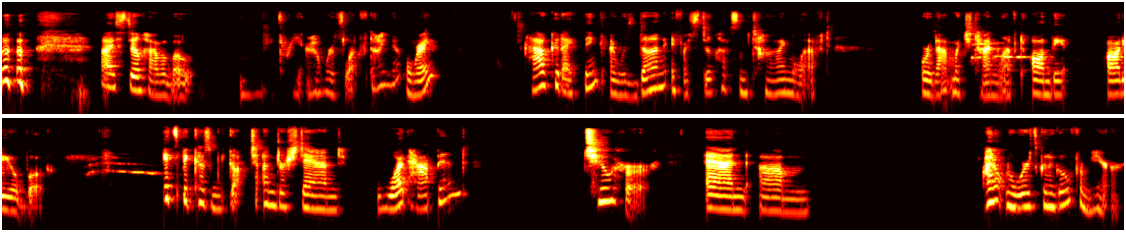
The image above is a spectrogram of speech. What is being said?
I still have about three hours left. I know, right? How could I think I was done if I still have some time left or that much time left on the audiobook? It's because we got to understand what happened to her. And um, I don't know where it's going to go from here.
